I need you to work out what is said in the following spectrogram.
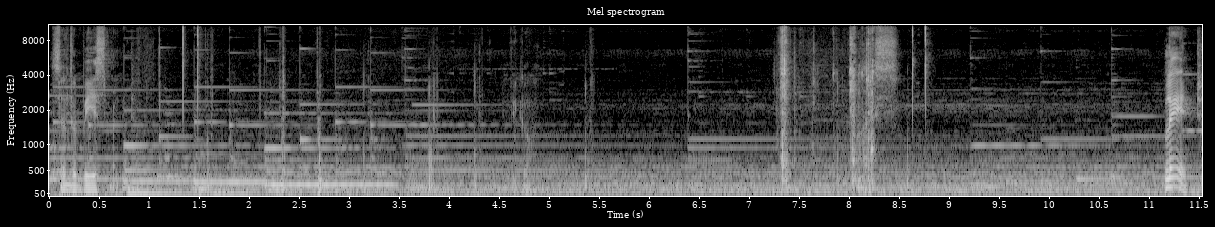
It's in the basement. Here we go. Plate.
